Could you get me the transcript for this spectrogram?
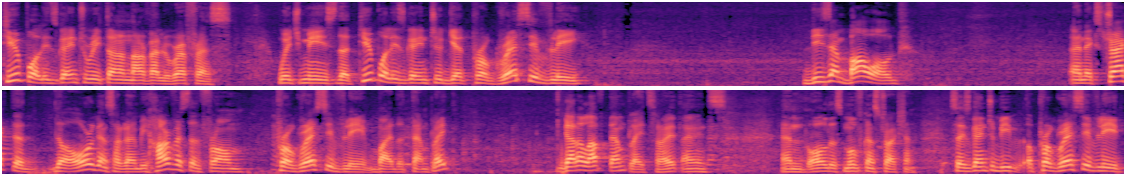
tuple, it's going to return an R value reference, which means the tuple is going to get progressively disemboweled and extracted. The organs are going to be harvested from progressively by the template. Gotta love templates, right? I mean, and all this move construction. So it's going to be progressively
